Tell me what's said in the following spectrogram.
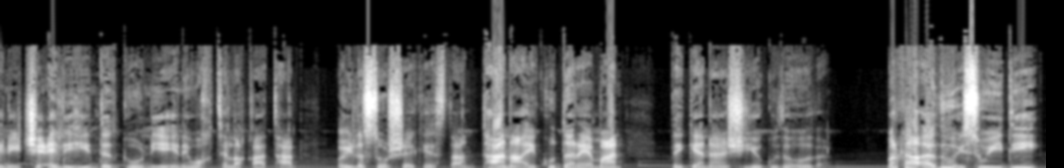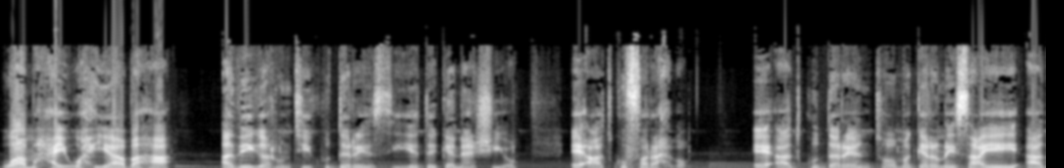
inay jecel yihiin dad gooniya inay wakhti la qaataan oy la soo sheekaystaan taana ay ku dareemaan deganaanshiyo gudahooda. Markaa aduu isweydii waa maxay waxyaabaha adiga runtii ku dareensiiya deganaanshiyo ee aad ku faraxdo ee aad ku dareento ma garanaysayay aad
